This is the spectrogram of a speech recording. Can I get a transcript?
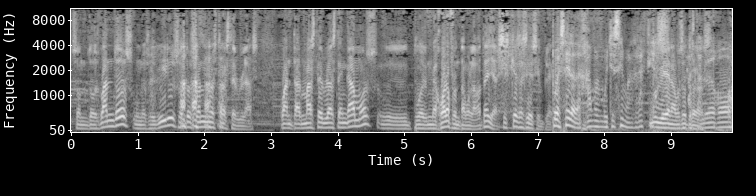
Son dos bandos, uno es el virus, otros son nuestras células. Cuantas más células tengamos, eh, pues mejor afrontamos la batalla. Si es que es así de simple. Pues ahí lo dejamos. Muchísimas gracias. Muy bien, a vosotros. Hasta luego.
